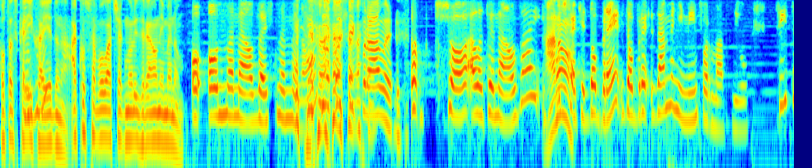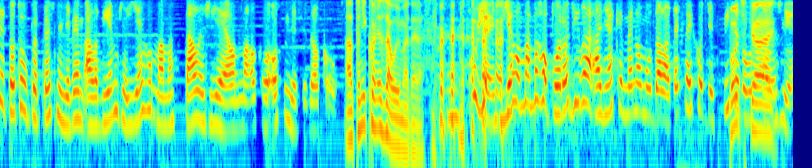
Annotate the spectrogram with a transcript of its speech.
Otázka rýchla jedna. Ako sa volá Chuck Norris reálnym menom? O, on má naozaj meno. tak práve. Čo? Ale to je naozaj? Áno. Počkajte, dobre, dobre, zamením informáciu. Síce toto úplne presne neviem, ale viem, že jeho mama stále žije a on má okolo 80 rokov. Ale to nikoho nezaujíma teraz. Bože, jeho mama ho porodila a nejaké meno mu dala, tak sa aj chodte spýtať, lebo stále žije.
